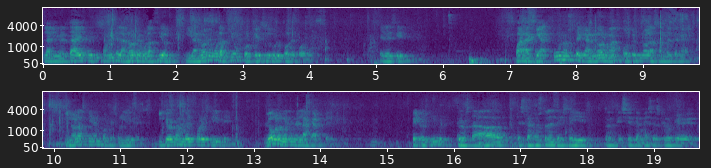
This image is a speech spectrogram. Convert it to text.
La libertad es precisamente la no regulación, y la no regulación porque eres el grupo de poder. Es decir, para que unos tengan normas, otros no las han de tener. Y no las tienen porque son libres. Y Jordan Belfort es libre. Luego lo meten en la cárcel. Pero es libre. Pero está escasos 36, 37 meses, creo que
